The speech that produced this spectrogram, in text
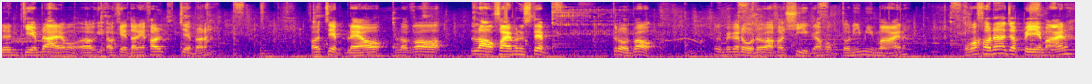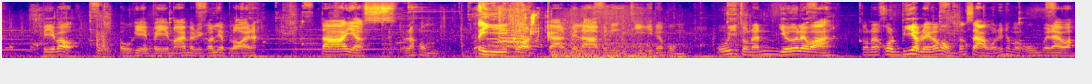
เดินเกมได้นะผมเออโอเคตอนนี้เขาเจ็บแล้วนะเขาเจ็บแล้วแล้วก็หลอกไฟมันสเต็ปกระโดดเปล่า เออไม่กระโดดด้วยว่ะเขาฉีกครับผมตัวนี้มีไม้นะผมว่าเขาน่าจะเปย์ไม้นะเปย์เปล่าโอเคเปย์ไม้แบบนี้ก็เรียบร้อยนะตาอยากแล้วผมตีก่อนการเวลาไปหนึ่งทีนะผมอุ้ยตรงนั้นเยอะเลยว่ะตรงนั้นคนเพียบเลยครับผมตั้งสามคนนี่ทำไมอุ้มไม่ได้วะ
